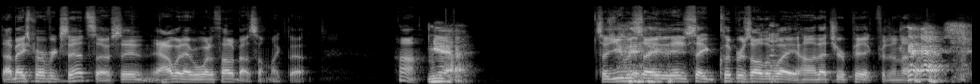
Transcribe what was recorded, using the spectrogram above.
That makes perfect sense, though. See, I would never would have thought about something like that. Huh. Yeah. So you would say you say Clippers all the way, huh? That's your pick for tonight.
